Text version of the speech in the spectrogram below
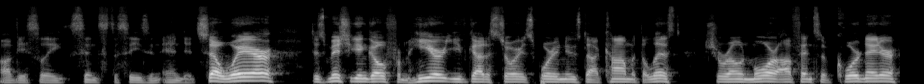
obviously, since the season ended. So, where does Michigan go from here? You've got a story at sportingnews.com with the list. Sherrone Moore, offensive coordinator.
